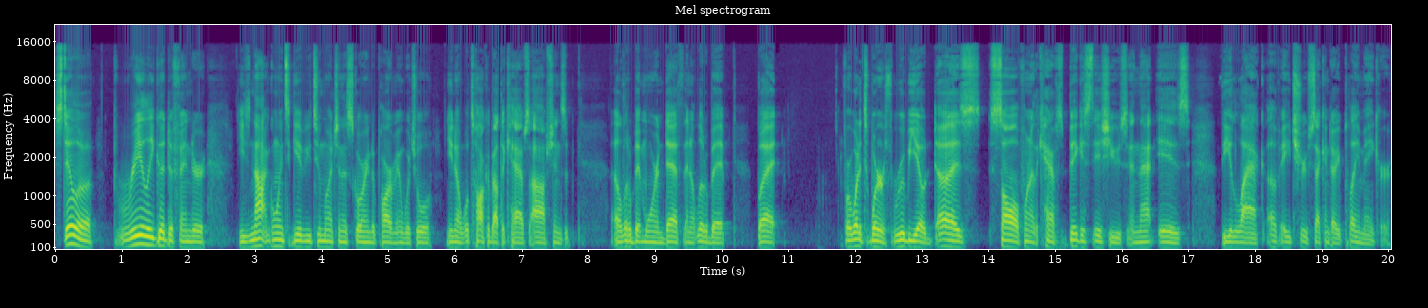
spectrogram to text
Still a really good defender. He's not going to give you too much in the scoring department, which will, you know, we'll talk about the Cavs options a little bit more in depth in a little bit. But for what it's worth, Rubio does solve one of the Cavs' biggest issues, and that is the lack of a true secondary playmaker.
